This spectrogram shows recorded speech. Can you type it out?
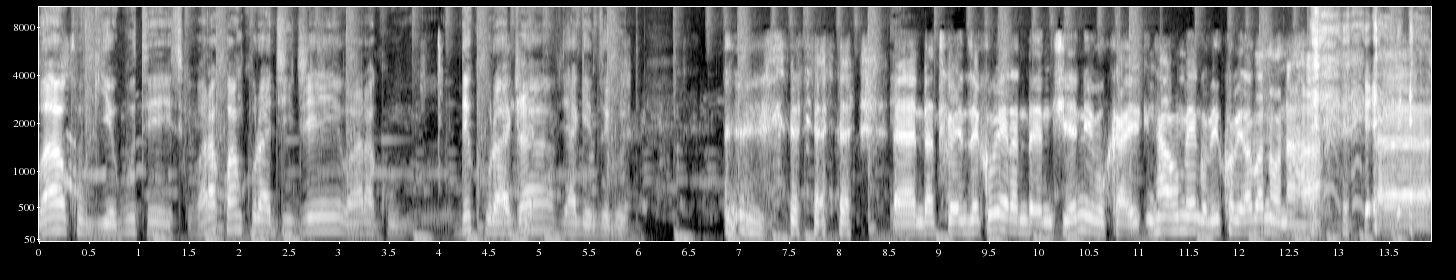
Bakubwiye gute? Barakwankuragije barakudekuraja byagenze gute? ndatwenze kubera nda- nciye nibuka nk'aho umengo biriko biraba nonaha. Eh,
